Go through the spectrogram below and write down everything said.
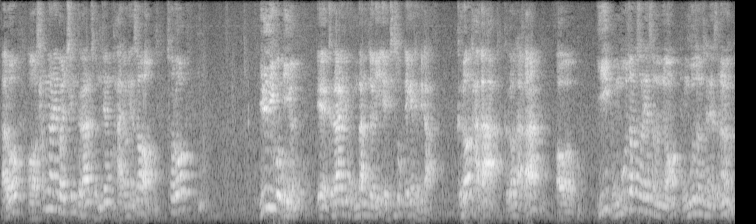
바로 어, 3년에 걸친 그러한 전쟁 과정에서 서로 밀리고 미는 예, 그러한 이제 공방전이 예, 지속되게 됩니다. 그러다가 그러다가 어, 이 동부전선에서는요, 동부전선에서는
